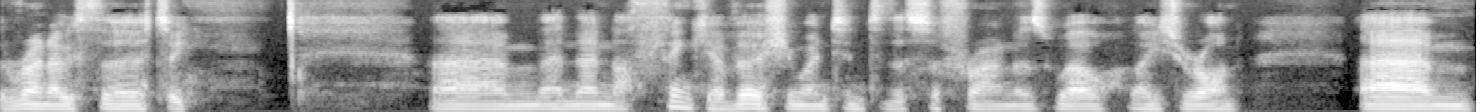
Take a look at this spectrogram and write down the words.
The Renault 30. Um, and then I think a version went into the Safrane as well later on. Um,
